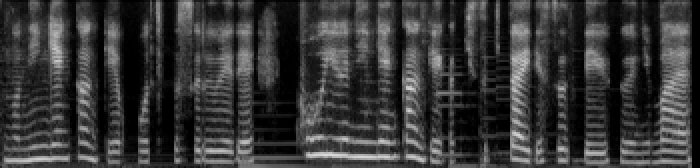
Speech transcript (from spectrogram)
その人間関係を構築する上でこういう人間関係が築きたいですっていう風に前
